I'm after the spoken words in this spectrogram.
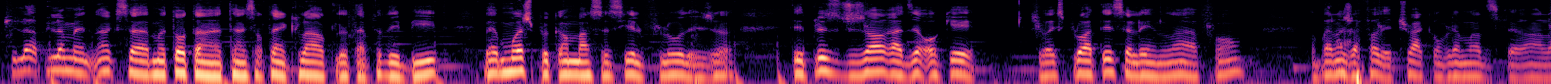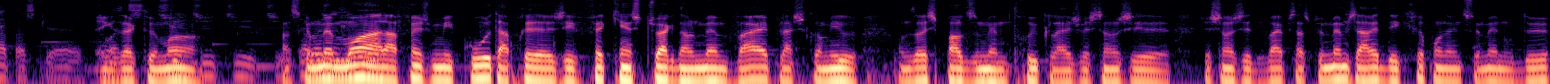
Puis là, puis là, maintenant que ça, t'as, as un certain clout, là, t'as fait des beats, ben moi, je peux comme associer le flow déjà. T'es plus du genre à dire, OK, je vais exploiter ce lane-là à fond. Pendant, je vais faire des tracks complètement différents, là, parce que... Exactement. parce que même moi, à la fin, je m'écoute. Après, j'ai fait 15 tracks dans le même vibe. Là, je suis comme, on dirait que je parle du même truc, là. Je vais changer, je vais changer de vibe. Ça se peut même, j'arrête d'écrire pendant une semaine ou deux,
